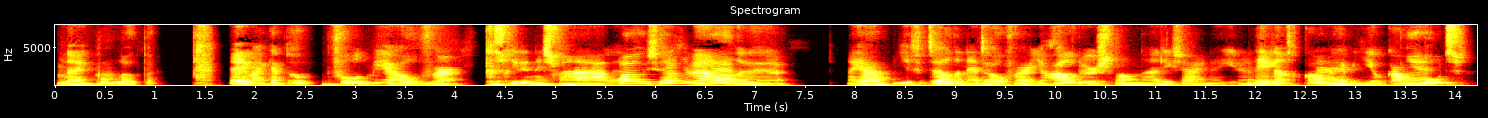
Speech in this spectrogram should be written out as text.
Nee. rondlopen. nee, maar ik heb het ook bijvoorbeeld meer over geschiedenisverhalen. Oh, zo. Weet je wel? Eh, nou ja, je vertelde net over je ouders. Van, eh, die zijn hier naar Nederland gekomen, Mm. hebben hier elkaar ontmoet.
